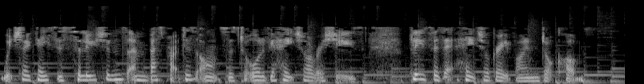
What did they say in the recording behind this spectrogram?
which showcases solutions and best practice answers to all of your HR issues, please visit hrgrapevine.com.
